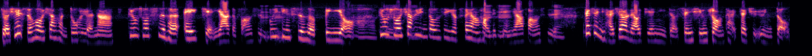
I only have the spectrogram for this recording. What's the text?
有些时候像很多人啊，比如说适合 A 减压的方式，不一定适合 B 哦。比如说像运动是一个非常好的减压方式，但是你还是要了解你的身心状态再去运动，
